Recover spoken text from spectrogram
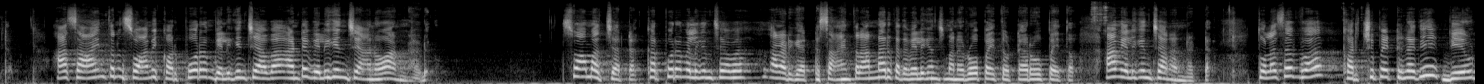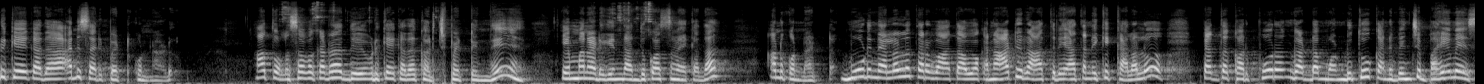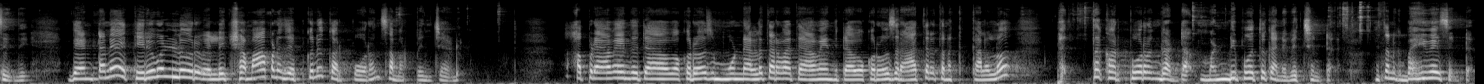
ఆ సాయంత్రం స్వామి కర్పూరం వెలిగించావా? అంటే వెలిగించాను అన్నాడు. స్వామి వచ్చారట. కర్పూరం వెలిగించావా? అని అడిగారట. సాయంత్రం అన్నారు కదా వెలిగించమని. రూపాయితో ఆ రూపాయితో. ఆ వెలిగించానన్నట్ట. తులసవ్వ ఖర్చు పెట్టినది దేవుడికే కదా అని సరిపెట్టుకున్నాడు. ఆ తులసవ్వ కదా దేవుడికే కదా ఖర్చు పెట్టింది. ఇమ్మని అడిగింది? అందుకోసమే కదా అనుకున్నట్ట. మూడు నెలల తర్వాత ఒకనాటి రాత్రి అతనికి కలలో పెద్ద కర్పూరం గడ్డ మండుతూ కనిపించి భయమేసింది. వెంటనే తిరువళ్ళూరు వెళ్ళి క్షమాపణ చెప్పుకుని కర్పూరం సమర్పించాడు. అప్పుడు ఏమైందిట? ఒకరోజు మూడు నెలల తర్వాత ఏమైందిట? ఒకరోజు రాత్రి తన కలలో పెద్ద కర్పూరం గడ్డ మండిపోతూ కనిపించింట. ఇతనికి భయం వేసింట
